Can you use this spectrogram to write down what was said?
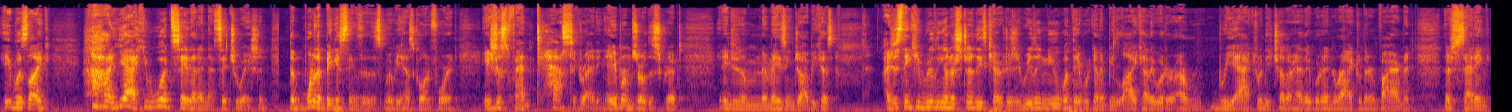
it was like, yeah, he would say that in that situation. The one of the biggest things that this movie has going for it is just fantastic writing. Abrams wrote the script, and he did an amazing job because I just think he really understood these characters. He really knew what they were going to be like, how they would uh, react with each other, how they would interact with their environment, their setting,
